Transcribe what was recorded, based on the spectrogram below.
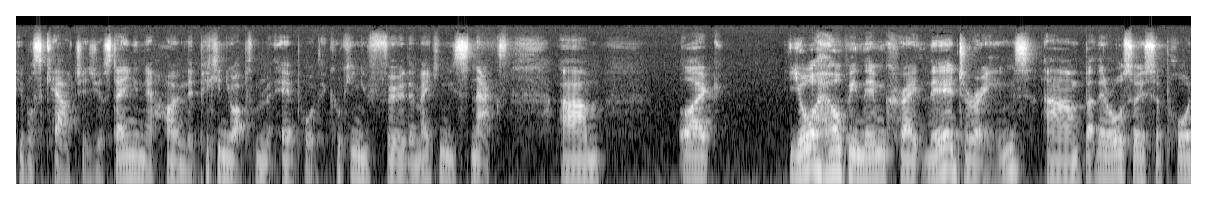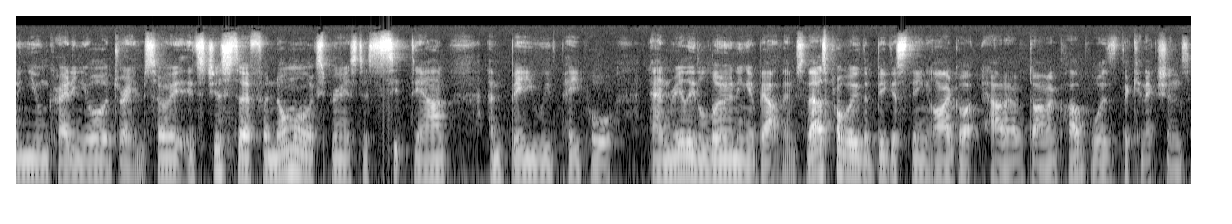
people's couches, you're staying in their home, they're picking you up from the airport, they're cooking you food, they're making you snacks. Um, like, you're helping them create their dreams, um, but they're also supporting you in creating your dreams. So it's just a phenomenal experience to sit down and be with people and really learning about them. So that was probably the biggest thing I got out of Diamond Club was the connections.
